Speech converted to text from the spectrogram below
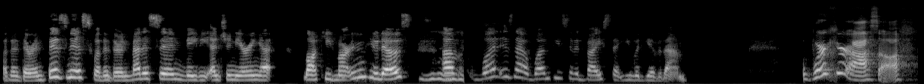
whether they're in business, whether they're in medicine, maybe engineering at Lockheed Martin, who knows? Um, what is that one piece of advice that you would give them? Work your ass off.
